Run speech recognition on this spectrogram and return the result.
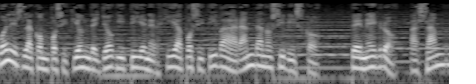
¿Cuál es la composición de Yogi Tea Energía Positiva Arándanos Hibisco? Té negro, asam,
